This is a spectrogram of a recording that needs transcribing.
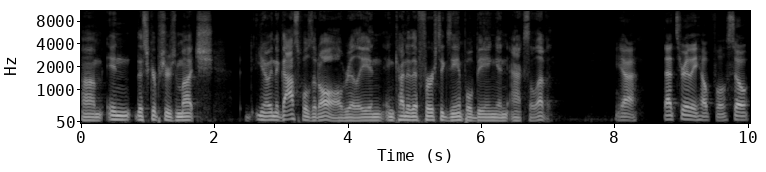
um, in the scriptures much, you know, in the Gospels at all, really. And, and kind of the first example being in Acts 11. Yeah, that's really helpful. So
